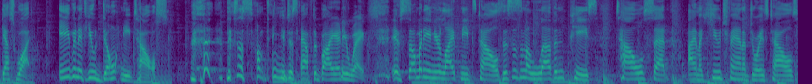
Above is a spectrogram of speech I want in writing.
Guess what? Even if you don't need towels, this is something you just have to buy anyway. If somebody in your life needs towels, this is an 11-piece towel set. I'm a huge fan of Joy's towels.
